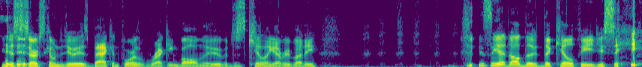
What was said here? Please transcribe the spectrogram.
He just starts coming to do his back and forth wrecking ball move and just killing everybody. you see it on the, the kill feed. You see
